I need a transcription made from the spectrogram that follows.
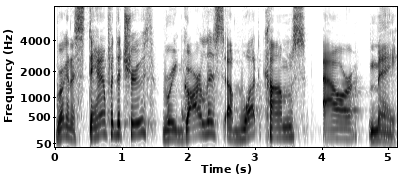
We're going to stand for the truth regardless of what comes our may.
